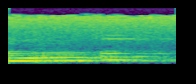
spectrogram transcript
Mm-hmm.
